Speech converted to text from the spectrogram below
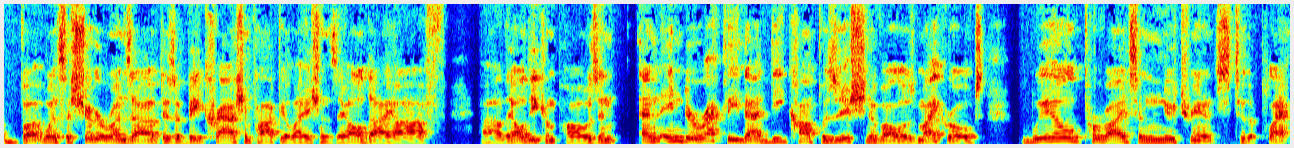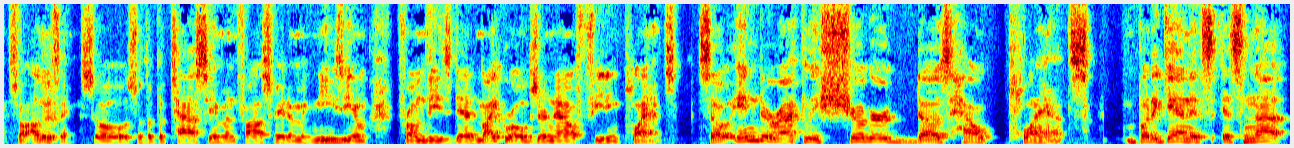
But once the sugar runs out, there's a big crash in populations. They all die off. Uh, they all decompose. And, and indirectly, that decomposition of all those microbes will provide some nutrients to the plant. So other things. So so the potassium and phosphate and magnesium from these dead microbes are now feeding plants. So indirectly sugar does help plants. But again, it's it's not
